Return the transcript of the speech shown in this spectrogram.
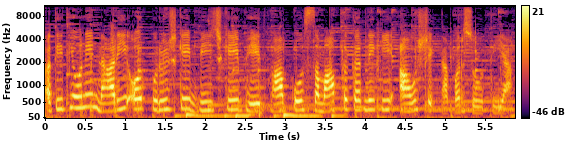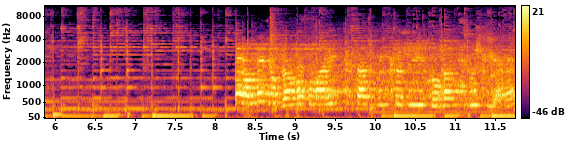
अतिथियों ने नारी और पुरुष के बीच के भेदभाव को समाप्त करने की आवश्यकता पर ज़ोर दिया। हमने जो ब्रह्म कुमारी के साथ मिलकर जो ये प्रोग्राम शुरू किया है,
